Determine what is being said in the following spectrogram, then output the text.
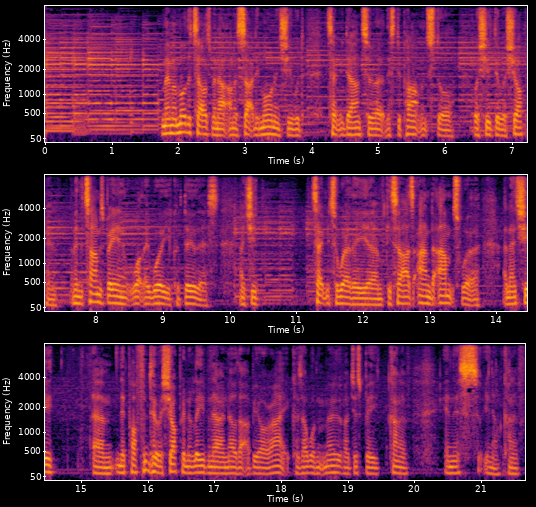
I mean, my mother tells me that on a Saturday morning she would take me down to uh, this department store where she'd do her shopping. I mean, the times being what they were, you could do this, and she'd take me to where the um, guitars and amps were, and then she'd um, nip off and do a shopping and leave me there and know that I'd be all right because I wouldn't move. I'd just be kind of in this, you know, kind of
